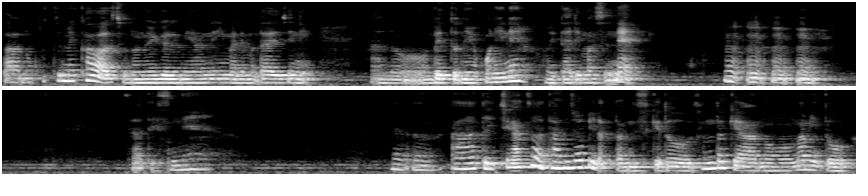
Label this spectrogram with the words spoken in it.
たあの、コツメカワウソのぬいぐるみはね、今でも大事に、あの、ベッドの横にね、置いてありますね。うんうんうんうん。そうですね。うんうん。あ、あと1月は誕生日だったんですけど、その時あの、マミと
